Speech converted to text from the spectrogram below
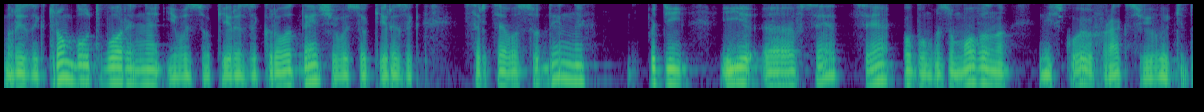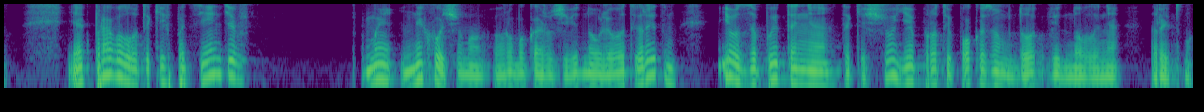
ризик тромбоутворення, і високий ризик кровотечі, високий ризик серцево-судинних подій. І е, все це зумовлено низькою фракцією викиду. Як правило, у таких пацієнтів ми не хочемо, грубо кажучи, відновлювати ритм. І от запитання таке, що є протипоказом до відновлення ритму?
